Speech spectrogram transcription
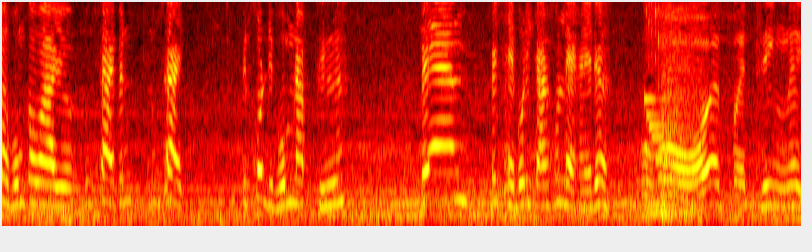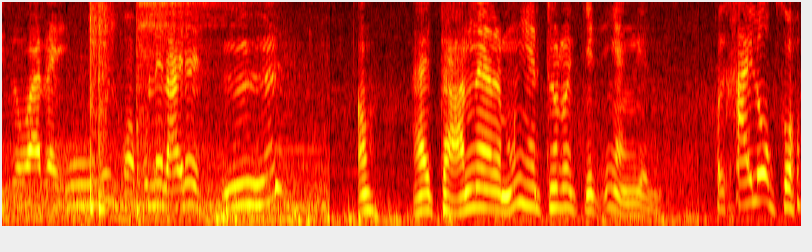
อผมก็ว่าอยู่ลูกชายเป็นลูกชายเป็นคนที่ผมนับถือ แม่นไปใช้บริการคนแรกให้เด้อโอ้โหเปิดซิ่งเลยก็ว่าได้โอ้ยขอบคุณหลายๆเลยเออเอาให้ถามแน่ล่ะมึงเฮ็ดธุรกิจอหยังเด่นคอยขายโล่งศพ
